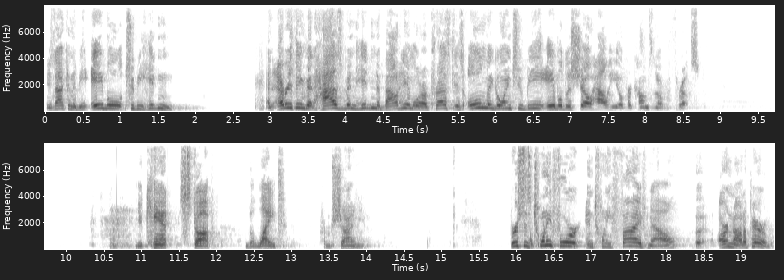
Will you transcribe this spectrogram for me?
He's not going to be able to be hidden. And everything that has been hidden about him or oppressed is only going to be able to show how he overcomes and overthrows. You can't stop the light from shining. Verses 24 and 25 now uh, are not a parable.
